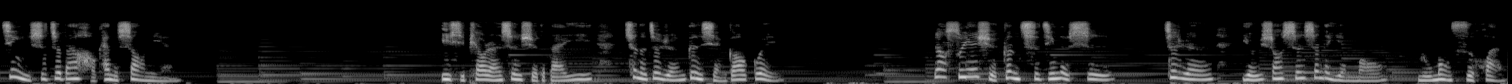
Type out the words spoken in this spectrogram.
竟已是这般好看的少年。一袭飘然胜雪的白衣，衬得这人更显高贵。让苏烟雪更吃惊的是，这人有一双深深的眼眸，如梦似幻。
